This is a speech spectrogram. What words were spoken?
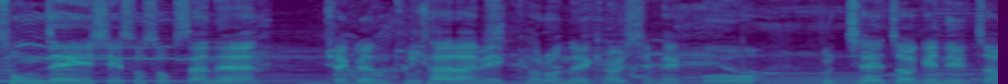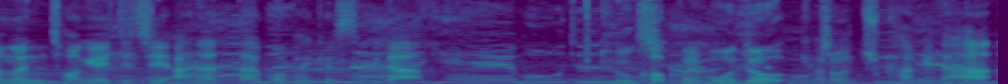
송재희 씨 소속사는 최근 두 사람이 결혼을 결심했고 구체적인 일정은 정해지지 않았다고 밝혔습니다. 두 커플 모두 결혼 축하합니다.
